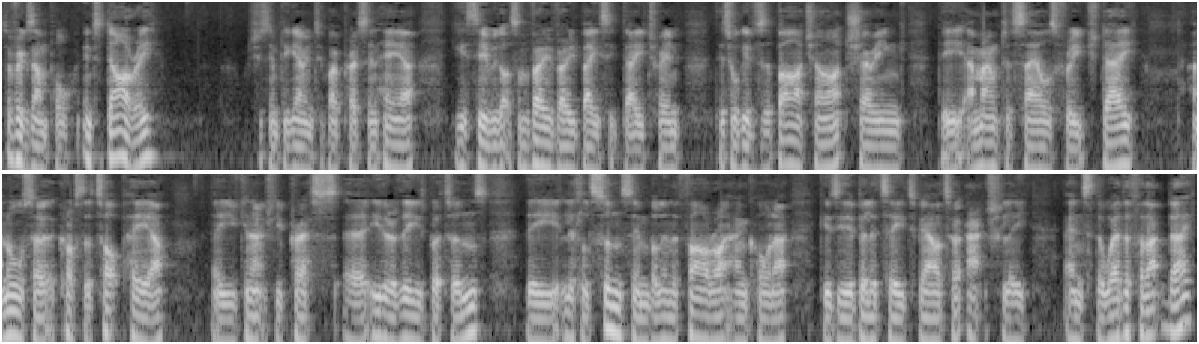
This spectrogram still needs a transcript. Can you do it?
So for example, into Diary, which you simply go into by pressing here, you can see we've got some very, very basic data in. This will give us a bar chart showing the amount of sales for each day. And also across the top here, uh, you can actually press uh, either of these buttons. The little sun symbol in the far right hand corner gives you the ability to be able to actually enter the weather for that day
